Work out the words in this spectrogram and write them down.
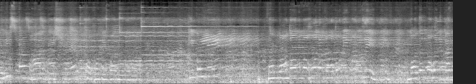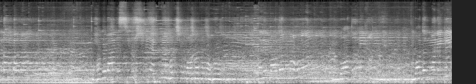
ভাতে শ্যাম মোহনে মদন কি করলেন মদন মোহন, মদনে বাঁধলেন মদন মোহন কার নাম বাবা। ভগবান শ্রীকৃষ্ণের এক নাম হচ্ছে মদন। মোহন তাহলে মদন মোহন, মদনে বাঁধলেন মদন মানে কি?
